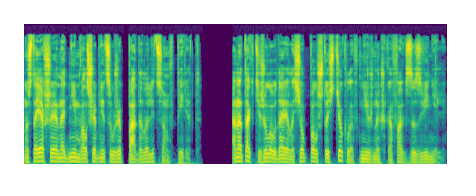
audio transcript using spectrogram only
но стоявшая над ним волшебница уже падала лицом вперед. Она так тяжело ударилась об пол, что стекла в книжных шкафах зазвенели.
